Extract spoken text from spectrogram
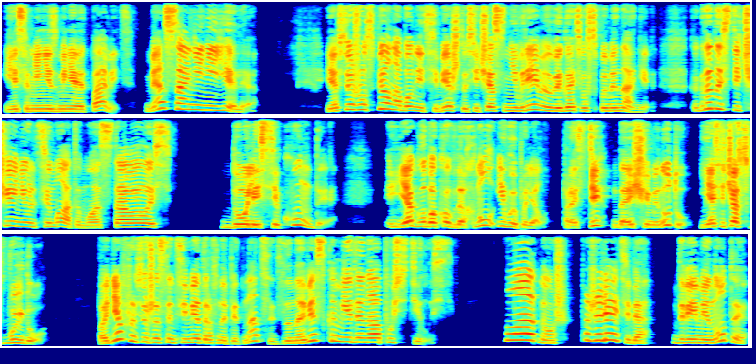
Если мне не изменяет память, мясо они не ели. Я все же успел напомнить себе, что сейчас не время убегать в воспоминания. Когда до стечения ультиматума оставалось доли секунды, я глубоко вдохнул и выпалил. «Прости, дай еще минуту, я сейчас выйду!» Поднявшись уже сантиметров на 15, занавеска медленно опустилась. «Ладно уж, пожалею тебя. Две минуты.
